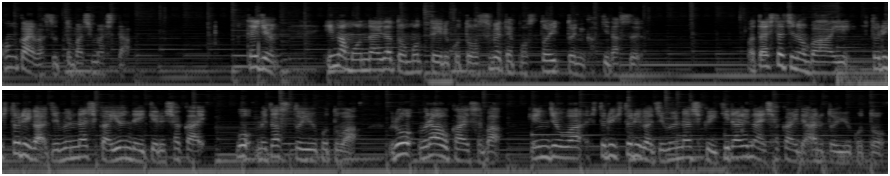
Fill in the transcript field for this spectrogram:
今回はすっ飛ばしました。手順、今問題だと思っていることをすべてポストイットに書き出す。私たちの場合、一人一人が自分らしく歩んでいける社会を目指すということは、裏を返せば、現状は一人一人が自分らしく生きられない社会であるということ。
